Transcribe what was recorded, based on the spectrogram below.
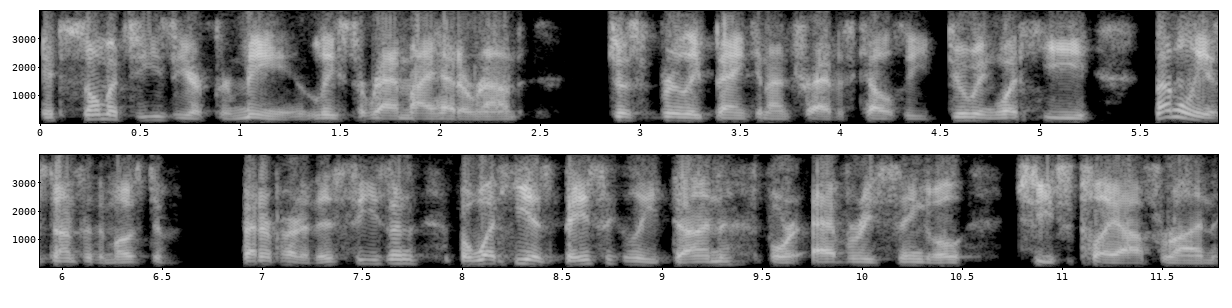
it's so much easier for me, at least, to wrap my head around just really banking on Travis Kelce doing what he not only has done for the most of better part of this season, but what he has basically done for every single Chiefs playoff run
